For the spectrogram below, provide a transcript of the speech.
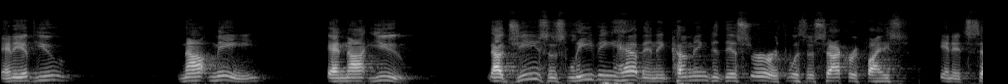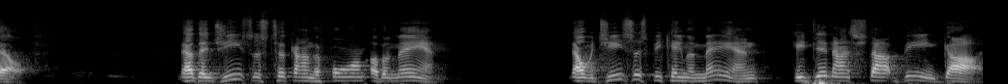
Any of you? Not me and not you. Now, Jesus leaving heaven and coming to this earth was a sacrifice in itself. Now, then Jesus took on the form of a man. Now, when Jesus became a man, he did not stop being God.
